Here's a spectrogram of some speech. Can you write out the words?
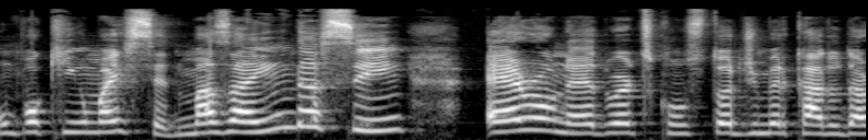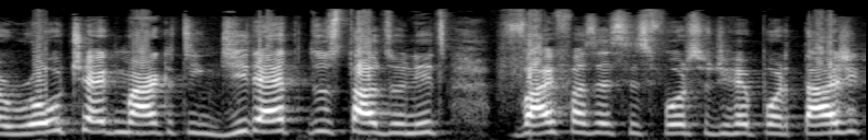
um pouquinho mais cedo, mas ainda assim Aaron Edwards, consultor de mercado da Roadcheck Marketing, direto dos Estados Unidos, vai fazer esse esforço de reportagem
